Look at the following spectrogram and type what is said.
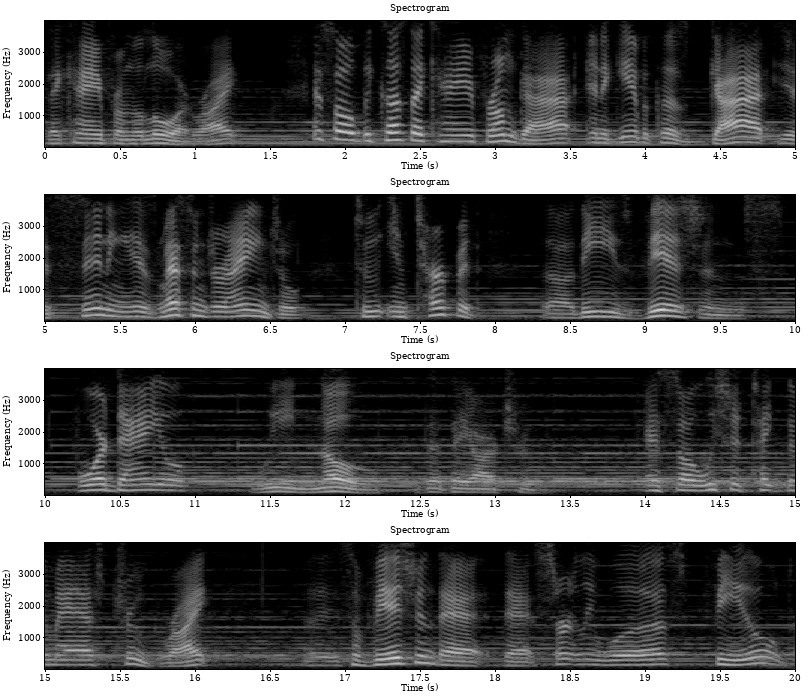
They came from the Lord, right? And so, because they came from God, and again, because God is sending his messenger angel to interpret uh, these visions for Daniel, we know that they are true. And so, we should take them as truth, right? It's a vision that, that certainly was filled.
